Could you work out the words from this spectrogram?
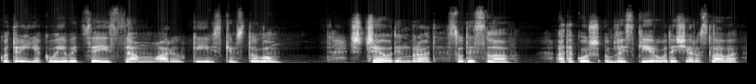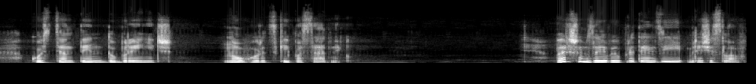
котрий, як виявиться, і сам марив київським столом, ще один брат Судислав, а також близький родич Ярослава Костянтин Добриніч, новгородський посадник. Першим заявив претензії Брячеслав.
